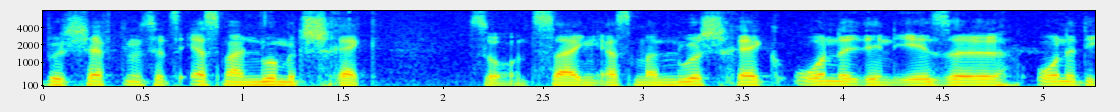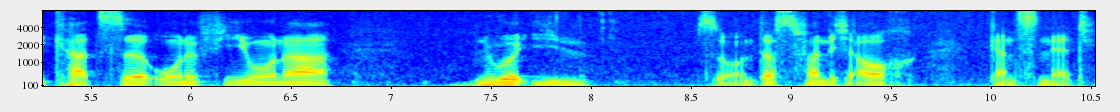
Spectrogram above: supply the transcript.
beschäftigen uns jetzt erstmal nur mit Schreck. So, und zeigen erstmal nur Schreck ohne den Esel, ohne die Katze, ohne Fiona, nur ihn. So, und das fand ich auch ganz nett.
